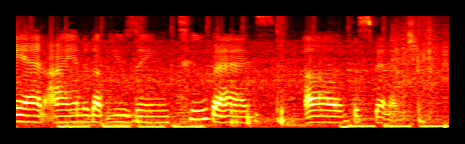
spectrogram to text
and I ended up using two bags of the spinach.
